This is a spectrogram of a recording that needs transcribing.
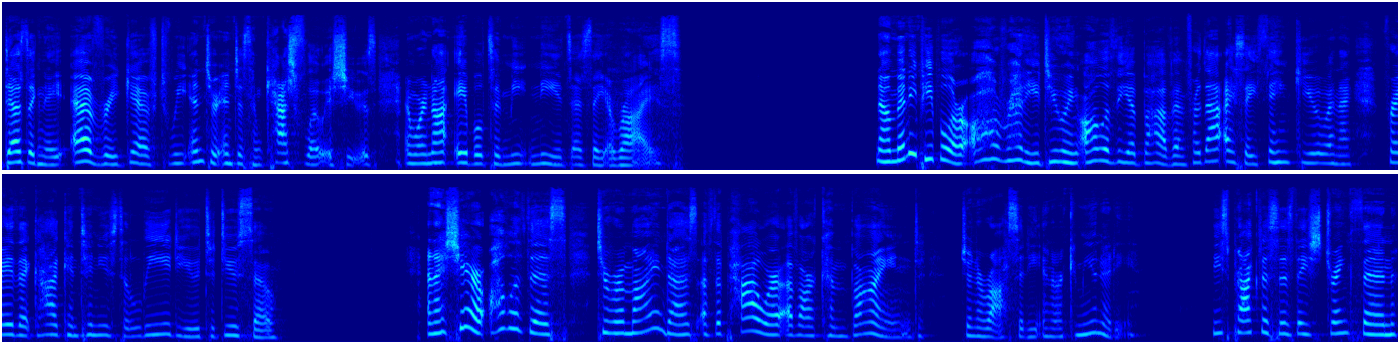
designate every gift, we enter into some cash flow issues and we're not able to meet needs as they arise. Now, many people are already doing all of the above, and for that I say thank you, and I pray that God continues to lead you to do so. And I share all of this to remind us of the power of our combined generosity in our community. These practices, they strengthen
